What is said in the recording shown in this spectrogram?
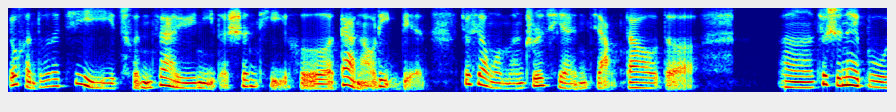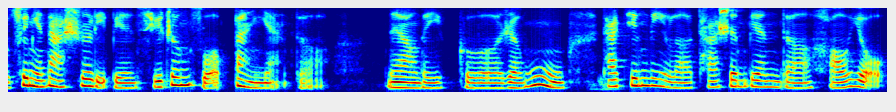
有很多的记忆存在于你的身体和大脑里边。就像我们之前讲到的，嗯，就是那部《催眠大师》里边徐峥所扮演的那样的一个人物，他经历了他身边的好友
